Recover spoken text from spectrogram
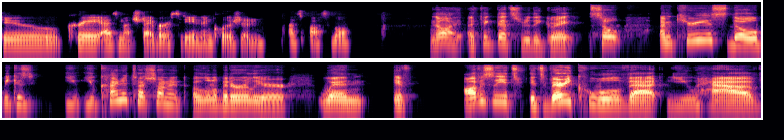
to create as much diversity and inclusion as possible. No, I, I think that's really great. So I'm curious though, because you you kind of touched on it a little bit earlier when if obviously it's it's very cool that you have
